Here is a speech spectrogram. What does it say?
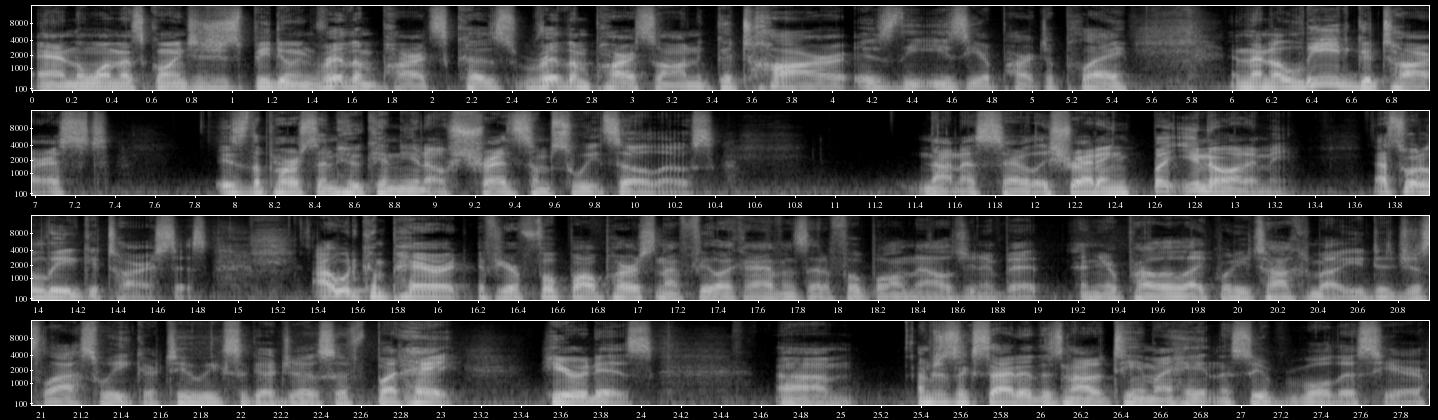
and the one that's going to just be doing rhythm parts, because rhythm parts on guitar is the easier part to play. And then a lead guitarist is the person who can, you know, shred some sweet solos. Not necessarily shredding, but you know what I mean. That's what a lead guitarist is. I would compare it if you're a football person. I feel like I haven't said a football analogy in a bit, and you're probably like, "What are you talking about? You did just last week or two weeks ago, Joseph." But hey, here it is. Um, I'm just excited. There's not a team I hate in the Super Bowl this year.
